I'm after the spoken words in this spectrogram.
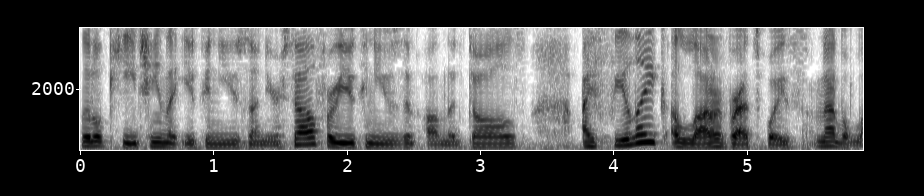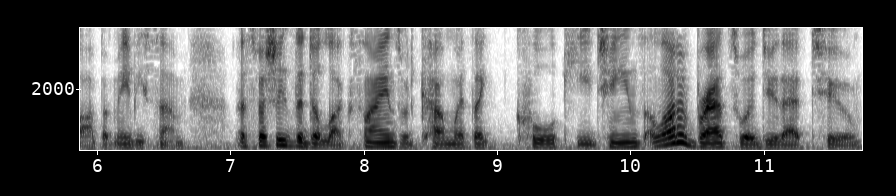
little keychain that you can use on yourself or you can use it on the dolls. I feel like a lot of Bratz Boyz, not a lot, but maybe some, especially the deluxe lines would come with like cool keychains. A lot of Bratz would do that too.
